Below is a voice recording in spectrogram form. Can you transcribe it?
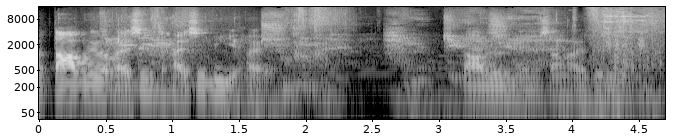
他 W 还是还是厉害，W 免伤还是厉害。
